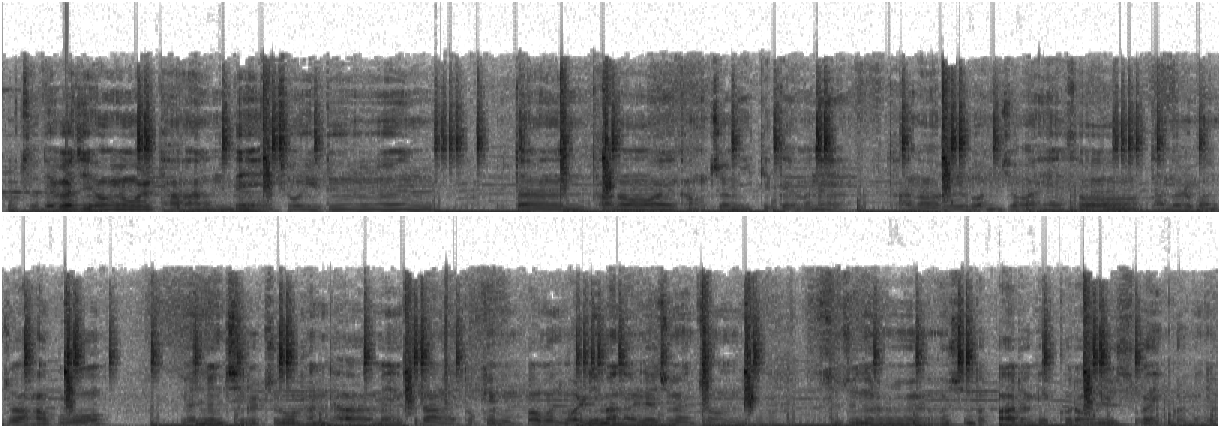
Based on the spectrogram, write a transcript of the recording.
그렇죠. 네 가지 영역을 다 하는데 저희들은 일단 단어의 강점이 있기 때문에 단어를 먼저 해서 단어를 먼저 하고 몇 년치를 쭉 한 다음에 그 다음에 독해 문법은 원리만 알려주면 좀 수준을 훨씬 더 빠르게 끌어올릴 수가 있거든요.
